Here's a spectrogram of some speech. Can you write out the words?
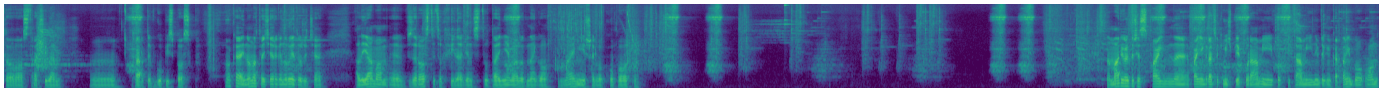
to straciłem mm, karty w głupi sposób. Okej, no na tutaj się regeneruje to życie, ale ja mam y, wzrosty co chwilę, więc tutaj nie ma żadnego najmniejszego kłopotu. Na Mario też jest fajne, fajnie grać jakimiś piechurami, popchitami i innymi takimi kartami, bo on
